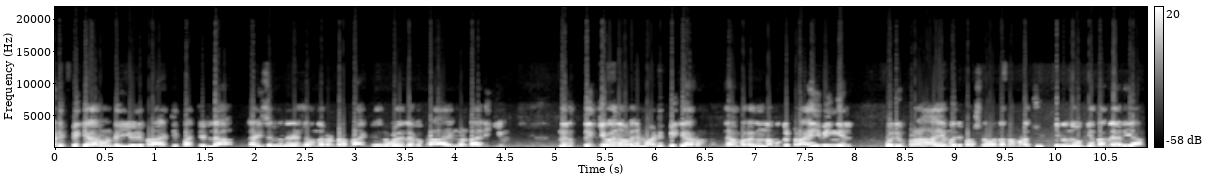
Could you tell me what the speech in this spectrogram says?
മടിപ്പിക്കാറുണ്ട്. ഈ ഒരു പ്രാക്ടീസ് പറ്റില്ല. ലൈസൻസ് ഒന്ന് രണ്ടര പ്രാക്ടീസിന് പോയതിലൊക്കെ പ്രായം കൊണ്ടായിരിക്കും. നിർത്തിക്കോ എന്ന് പറഞ്ഞ് മടിപ്പിക്കാറുണ്ട്. ഞാൻ പറയുന്നത് നമുക്ക് ഡ്രൈവിംഗിൽ ഒരു പ്രായം ഒരു പ്രശ്നമല്ല. നമ്മുടെ ചുറ്റിന് നോക്കിയാൽ തന്നെ അറിയാം.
